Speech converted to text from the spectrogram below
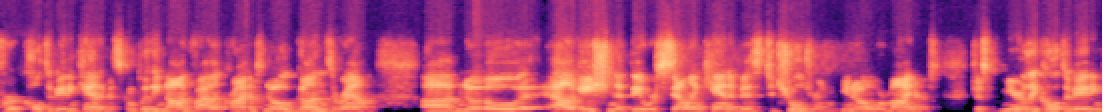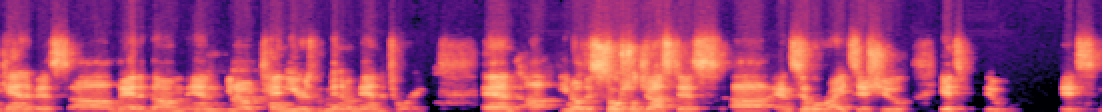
for cultivating cannabis, completely nonviolent crimes, no guns around. Uh, no allegation that they were selling cannabis to children, you know, or minors. Just merely cultivating cannabis uh, landed them in, you know, 10 years with minimum mandatory. And uh, you know, the social justice uh, and civil rights issue, it's it, it's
